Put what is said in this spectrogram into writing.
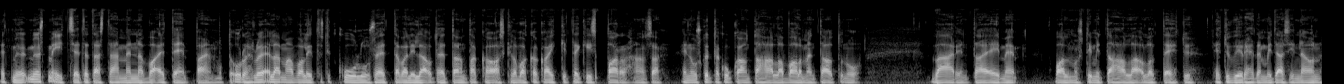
että my- myös me itse, että tästähän mennään vaan eteenpäin. Mutta urheilun elämään valitettavasti kuuluu se, että välillä otetaan taka-askel, vaikka kaikki tekisi parhaansa. En usko, että kukaan on tahalla valmentautunut väärin tai ei me valmennustimi tahalla olla tehty, tehty virheitä, mitä siinä on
